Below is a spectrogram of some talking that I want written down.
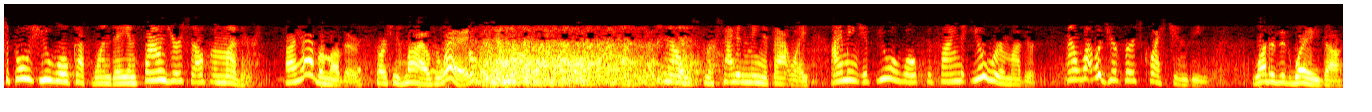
suppose you woke up one day and found yourself a mother. I have a mother. Of course, she's miles away. No, Brooks, I didn't mean it that way. I mean, if you awoke to find that you were a mother, now what would your first question be? What did it weigh, Doc?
